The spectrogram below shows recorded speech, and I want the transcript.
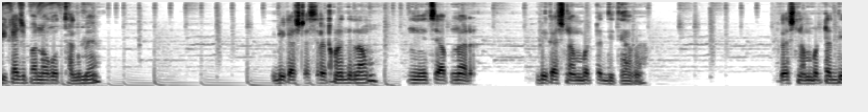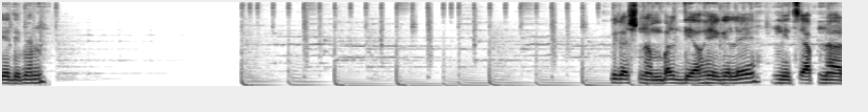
বিকাশ বা নগদ থাকবে। বিকাশটা সিলেক্ট করে দিলাম। নিচে আপনার বিকাশ নাম্বারটা দিতে হবে। বিকাশ নাম্বারটা দিয়ে দিবেন। বিকাশ নাম্বার দেওয়া হয়ে গেলে নিচে আপনার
